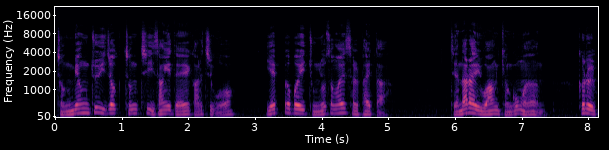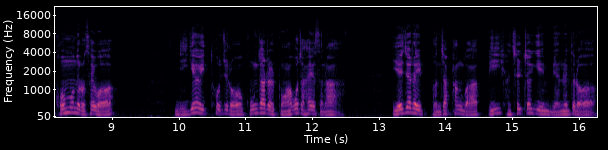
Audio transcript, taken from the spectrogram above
정명주의적 정치 이상에 대해 가르치고 예법의 중요성을 설파했다. 제 나라의 왕 경공은 그를 고문으로 세워 니게의 토지로 공자를 봉하고자 하였으나 예절의 번잡함과 비현실적인 면을 들어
